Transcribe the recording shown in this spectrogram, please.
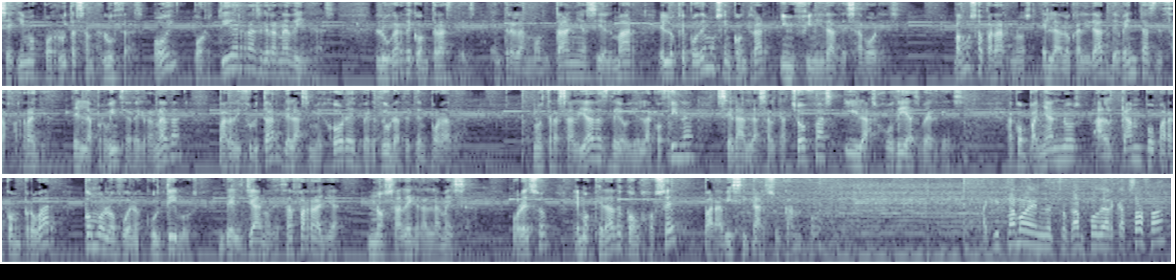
seguimos por rutas andaluzas, hoy por tierras granadinas, lugar de contrastes entre las montañas y el mar en los que podemos encontrar infinidad de sabores. Vamos a pararnos en la localidad de Ventas de Zafarraya, en la provincia de Granada, para disfrutar de las mejores verduras de temporada. Nuestras aliadas de hoy en la cocina serán las alcachofas y las judías verdes. Acompañadnos al campo para comprobar cómo los buenos cultivos del llano de Zafarraya nos alegran la mesa. Por eso hemos quedado con José para visitar su campo. Aquí estamos en nuestro campo de alcachofas,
